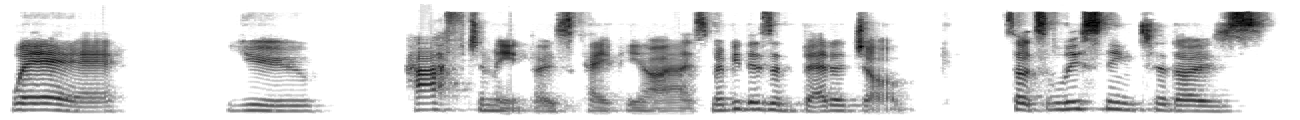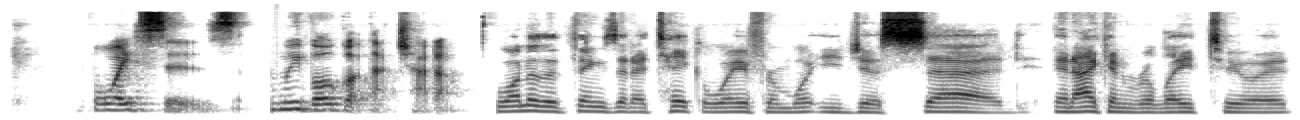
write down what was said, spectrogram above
where you have to meet those KPIs. Maybe there's a better job. So it's listening to those voices. We've all got that chatter. One of the things that I take away from what you just said, and I can relate to it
